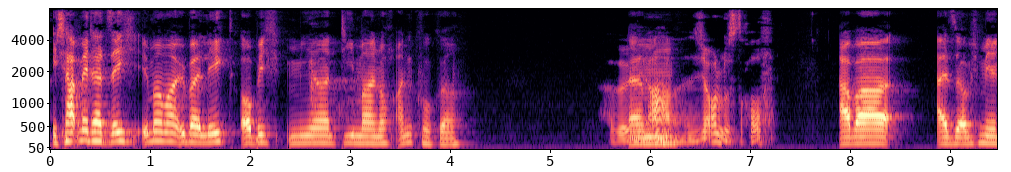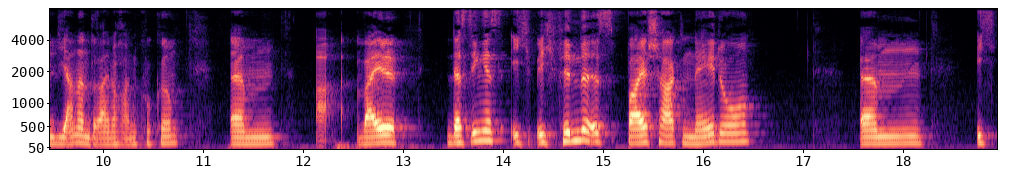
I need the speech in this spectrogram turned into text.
Ich habe mir tatsächlich immer mal überlegt, ob ich mir die mal noch angucke. Aber Ähm. ja, hätte ich auch Lust drauf. Aber, also ob ich mir die anderen drei noch angucke. Ähm, weil das Ding ist, ich, ich finde es bei Sharknado, ähm, ich,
